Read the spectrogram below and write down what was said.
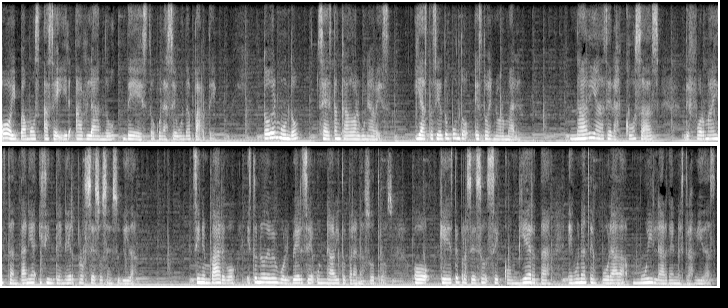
Hoy vamos a seguir hablando de esto con la segunda parte. Todo el mundo se ha estancado alguna vez y hasta cierto punto esto es normal. Nadie hace las cosas de forma instantánea y sin tener procesos en su vida. Sin embargo, esto no debe volverse un hábito para nosotros o que este proceso se convierta en una temporada muy larga en nuestras vidas.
